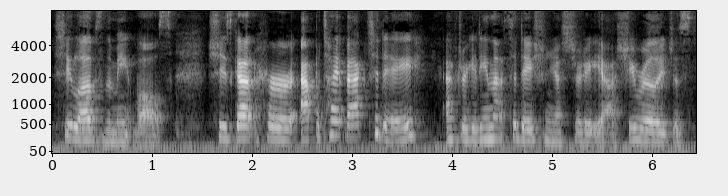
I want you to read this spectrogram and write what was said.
She loves the meatballs. She's got her appetite back today after getting that sedation yesterday. Yeah, she really just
